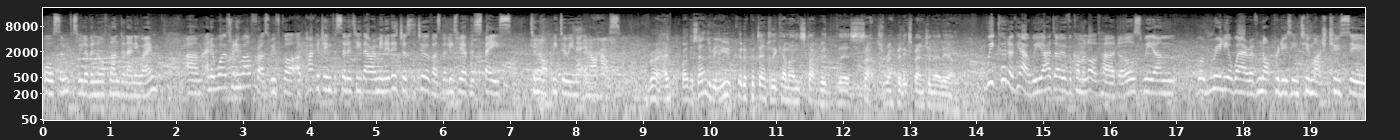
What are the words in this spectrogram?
awesome because we live in North London anyway. Um, and it works really well for us. We've got a packaging facility there. I mean, it is just the two of us, but at least we have the space to not be doing it in our house. Right, and by the sounds of it, you could have potentially come unstuck with such rapid expansion early on. We could have, yeah. We had to overcome a lot of hurdles. We um, were really aware of not producing too much too soon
